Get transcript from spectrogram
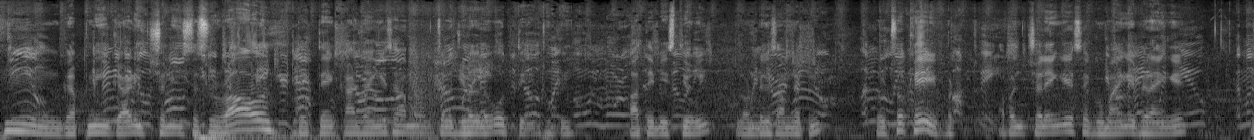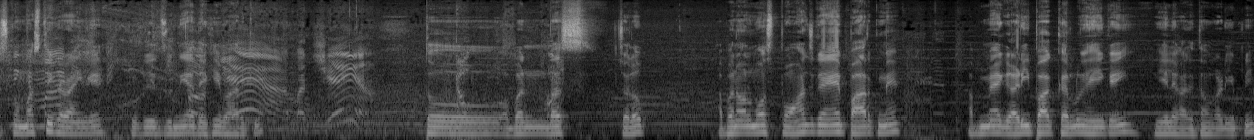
हम्म अपनी गाड़ी चली ससुराल। देखते हैं कहाँ जाएँगे सर हम चलो जुड़ा लगो तेल आते बेचती होगी लौंडे के सामने अपनी। इट्स ओके बट अपन चलेंगे, इसे घुमाएँगे, फिराएँगे, इसको मस्ती कराएँगे, क्योंकि दुनिया देखी बाहर की। तो अपन बस, चलो, अपन ऑलमोस्ट पहुँच गए हैं पार्क में। अब मैं गाड़ी पार्क कर लूँ यहीं कहीं, ये लगा देता हूँ गाड़ी अपनी।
